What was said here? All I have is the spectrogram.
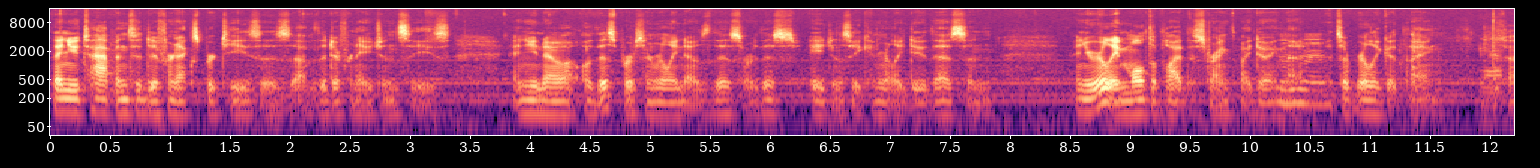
then you tap into different expertises of the different agencies, and you know, oh, this person really knows this, or this agency can really do this, and and you really multiply the strength by doing that. It's a really good thing. Yeah. So.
